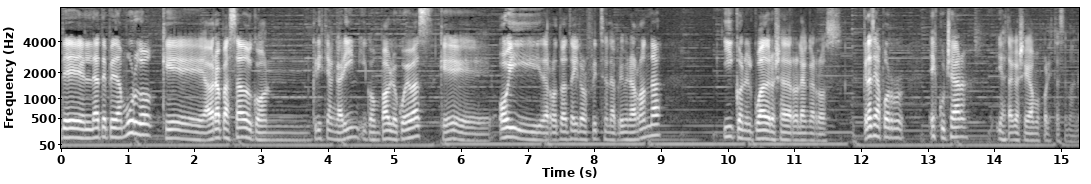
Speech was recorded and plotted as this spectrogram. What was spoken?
del ATP de Hamburgo que habrá pasado con Cristian Garín y con Pablo Cuevas, que hoy derrotó a Taylor Fritz en la primera ronda, y con el cuadro ya de Roland Garros. Gracias por escuchar y hasta acá llegamos por esta semana.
